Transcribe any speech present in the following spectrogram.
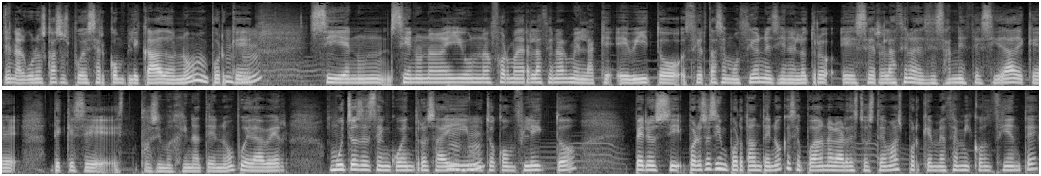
en algunos casos puede ser complicado, ¿no? Porque si en, un, si en una hay una forma de relacionarme en la que evito ciertas emociones y en el otro eh, se relaciona desde esa necesidad de que, de que se, pues imagínate, ¿no? Puede haber muchos desencuentros ahí, mucho conflicto pero sí, por eso es importante, ¿no? Que se puedan hablar de estos temas porque me hace a mí consciente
